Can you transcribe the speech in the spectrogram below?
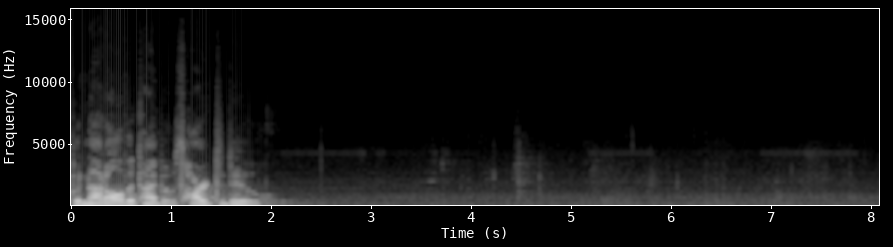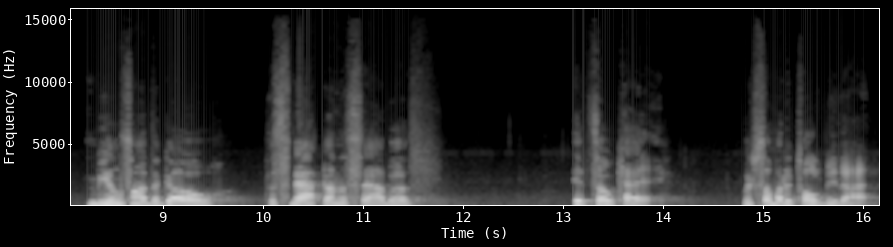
but not all the time. It was hard to do. Meals on the go, the snack on the Sabbath, it's okay. Which someone had told me that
